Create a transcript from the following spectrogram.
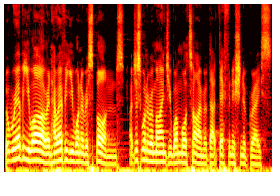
But wherever you are and however you want to respond, I just want to remind you one more time of that definition of grace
